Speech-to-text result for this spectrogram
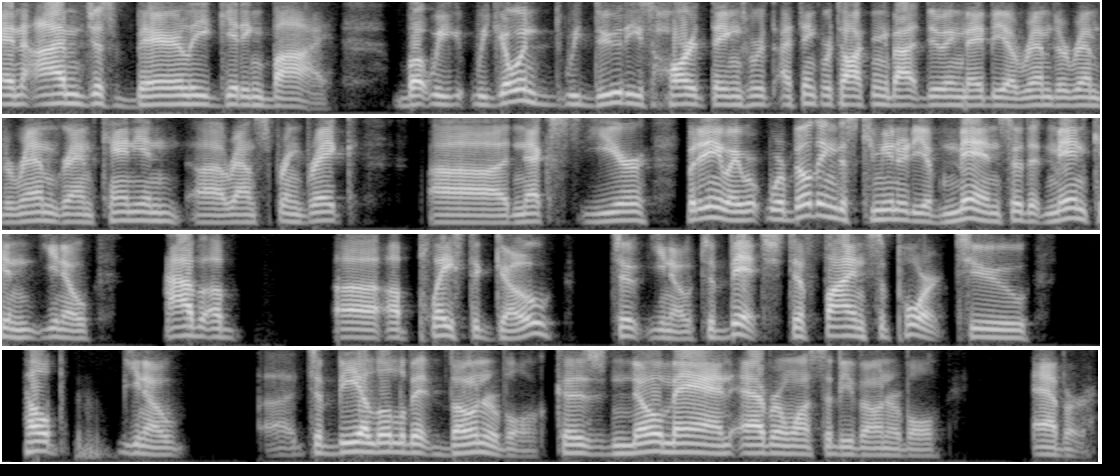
and I'm just barely getting by. But we we go and we do these hard things. We're, I think we're talking about doing maybe a rim to rim to rim Grand Canyon uh, around spring break uh, next year. But anyway, we're, we're building this community of men so that men can, you know, have a a, a place to go to, you know, to bitch, to find support, to help, you know, uh, to be a little bit vulnerable because no man ever wants to be vulnerable ever.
